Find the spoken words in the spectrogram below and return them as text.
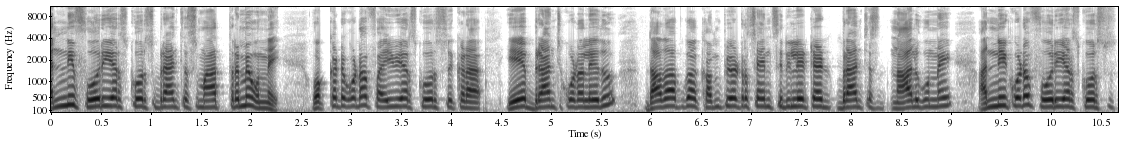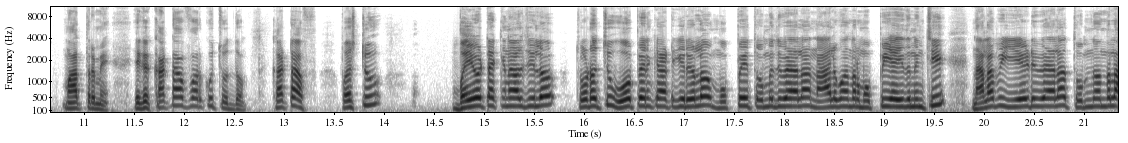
అన్ని ఫోర్ ఇయర్స్ కోర్స్ బ్రాంచెస్ మాత్రమే ఉన్నాయి ఒక్కటి కూడా ఫైవ్ ఇయర్స్ కోర్స్ ఇక్కడ ఏ బ్రాంచ్ కూడా లేదు దాదాపుగా కంప్యూటర్ సైన్స్ రిలేటెడ్ బ్రాంచెస్ నాలుగు ఉన్నాయి అన్నీ కూడా ఫోర్ ఇయర్స్ కోర్స్ మాత్రమే ఇక కట్ ఆఫ్ వరకు చూద్దాం కట్ ఆఫ్ ఫస్ట్ బయోటెక్నాలజీలో చూడొచ్చు ఓపెన్ కేటగిరీలో ముప్పై తొమ్మిది వేల నాలుగు వందల ముప్పై ఐదు నుంచి నలభై ఏడు వేల తొమ్మిది వందల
